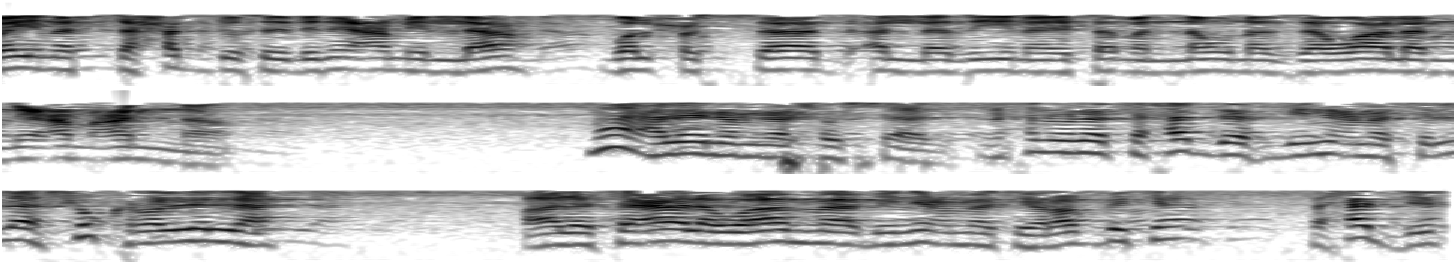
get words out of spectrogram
بين التحدث بنعم الله والحساد الذين يتمنون زوال النعم عنا؟ ما علينا من الحساد. نحن نتحدث بنعمة الله شكرا لله. قال تعالى وأما بنعمة ربك فحدث.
